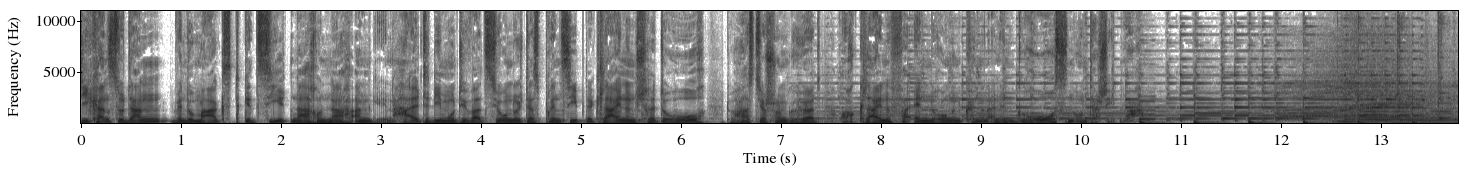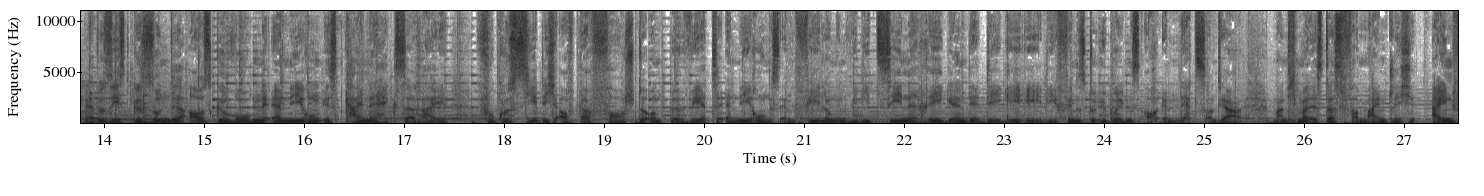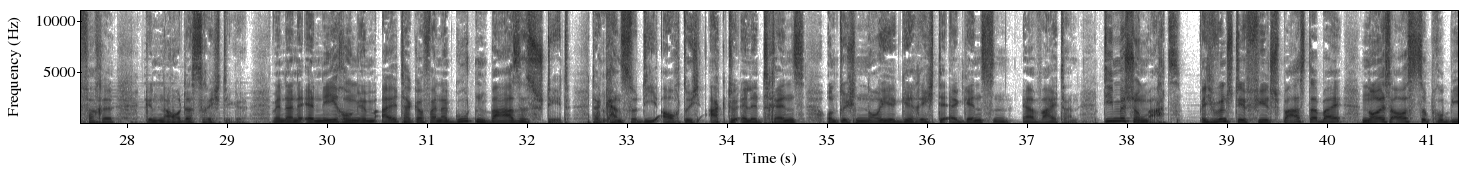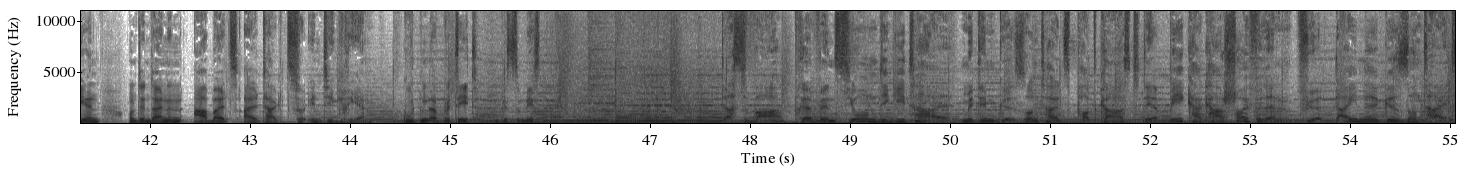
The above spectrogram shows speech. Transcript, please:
Die kannst du dann, wenn du magst, gezielt nach und nach angehen. Halte die Motivation durch das Prinzip der kleinen Schritte hoch. Du hast ja schon gehört, auch kleine Veränderungen können einen großen Unterschied machen. Ja, du siehst, gesunde, ausgewogene Ernährung ist keine Hexerei. Fokussier dich auf erforschte und bewährte Ernährungsempfehlungen wie die zehn Regeln der DGE. Die findest du übrigens auch im Netz. Und ja, manchmal ist das vermeintlich Einfache genau das Richtige. Wenn deine Ernährung im Alltag auf einer guten Basis steht, dann kannst du die auch durch aktuelle Trends und durch neue Gerichte ergänzen, erweitern. Die Mischung macht's. Ich wünsche dir viel Spaß dabei, Neues auszuprobieren und in deinen Arbeitsalltag zu integrieren. Guten Appetit. Bis zum nächsten Mal. Das war Prävention Digital mit dem Gesundheitspodcast der BKK Schäufelen für deine Gesundheit.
